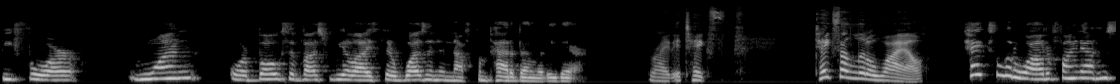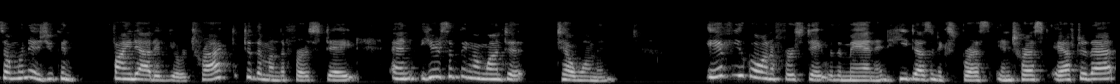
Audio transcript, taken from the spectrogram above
before one or both of us realized there wasn't enough compatibility there. Right. It takes takes a little while. Takes a little while to find out who someone is. You can find out if you're attracted to them on the first date. And here's something I want to tell women if you go on a first date with a man and he doesn't express interest after that,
